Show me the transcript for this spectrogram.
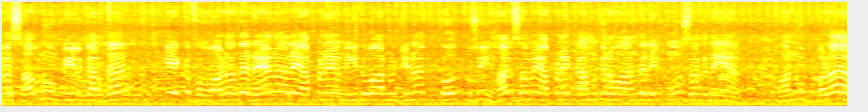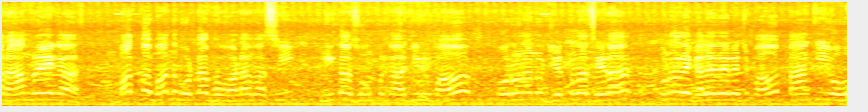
ਮੈਂ ਸਭ ਨੂੰ ਅਪੀਲ ਕਰਦਾ ਕਿ ਇੱਕ ਫਗਵਾੜਾ ਦੇ ਰਹਿਣ ਵਾਲੇ ਆਪਣੇ ਉਮੀਦਵਾਰ ਨੂੰ ਜਿਨ੍ਹਾਂ ਕੋਲ ਤੁਸੀਂ ਹਰ ਸਮੇਂ ਆਪਣੇ ਕੰਮ ਕਰਵਾਉਣ ਦੇ ਲਈ ਪਹੁੰਚ ਸਕਦੇ ਆ ਤੁਹਾਨੂੰ ਬੜਾ ਆਰਾਮ ਰਹੇਗਾ। ਵੱਧ ਤੋਂ ਵੱਧ ਵੋਟਾਂ ਫਗਵਾੜਾ ਵਾਸੀ ਨੀਤਾ ਸੋਮ ਪ੍ਰਕਾਸ਼ ਜੀ ਨੂੰ ਪਾਓ ਔਰ ਉਹਨਾਂ ਨੂੰ ਜਿੱਤ ਦਾ ਸਿਹਰਾ ਉਹਨਾਂ ਦੇ ਗਲੇ ਦੇ ਵਿੱਚ ਪਾਓ ਤਾਂ ਕਿ ਉਹ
